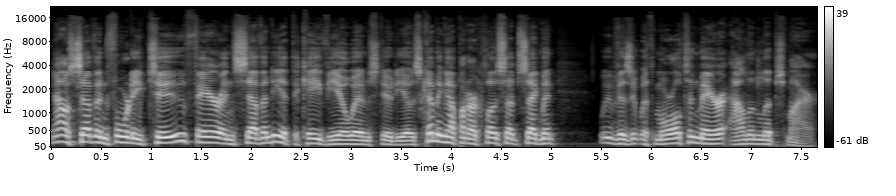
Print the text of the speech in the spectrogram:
Now 742, fair and 70 at the KVOM studios. Coming up on our close-up segment, we visit with Morrilton Mayor Allen Lipsmeyer.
